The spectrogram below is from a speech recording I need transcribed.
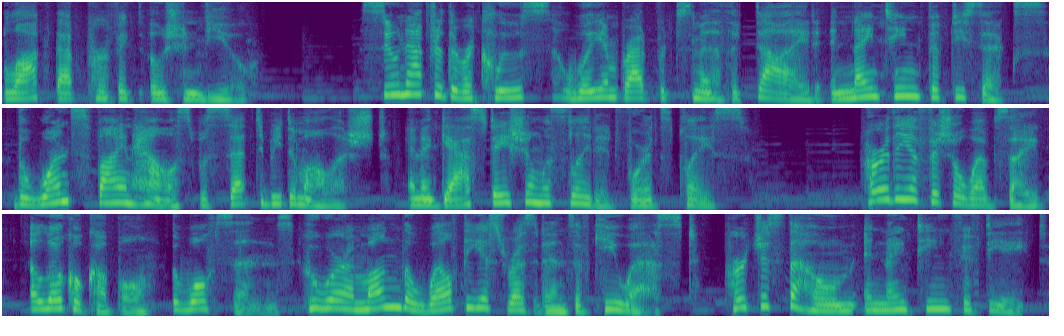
blocked that perfect ocean view. Soon after the recluse, William Bradford Smith, died in 1956, the once fine house was set to be demolished, and a gas station was slated for its place. Per the official website, a local couple, the Wolfsons, who were among the wealthiest residents of Key West, purchased the home in 1958.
